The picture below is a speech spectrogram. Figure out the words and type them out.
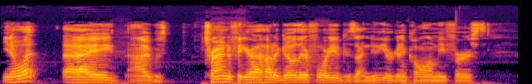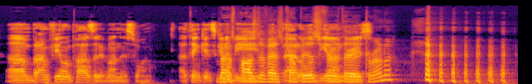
You know what? I I was trying to figure out how to go there for you because I knew you were going to call on me first. Um, but I'm feeling positive on this one. I think it's going to as be positive as Trump is for the Corona.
